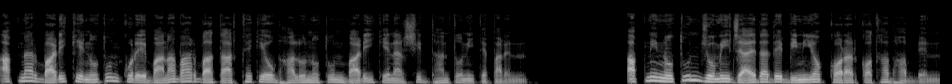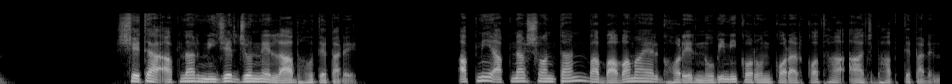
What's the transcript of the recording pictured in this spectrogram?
আপনার বাড়িকে নতুন করে বানাবার বা তার থেকেও ভালো নতুন বাড়ি কেনার সিদ্ধান্ত নিতে পারেন। আপনি নতুন জমি জায়দাদে বিনিয়োগ করার কথা ভাববেন। সেটা আপনার নিজের জন্যে লাভ হতে পারে। আপনি আপনার সন্তান বা বাবা মায়ের ঘরের নবীনীকরণ করার কথা আজ ভাবতে পারেন।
